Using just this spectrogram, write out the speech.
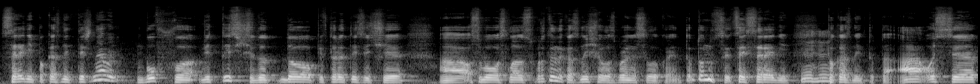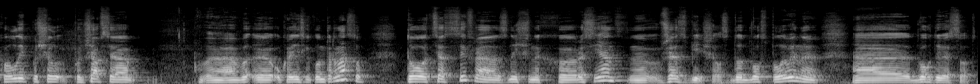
середній показник тижневий був від тисячі до, до півтори тисячі особового складу супротивника знищувало Збройні Сили України. Тобто, ну це цей середній показник. Тобто, а ось коли почали почався український контрнаступ, то ця цифра знищених е, росіян е, вже збільшилась до 2,5 е, 2900.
